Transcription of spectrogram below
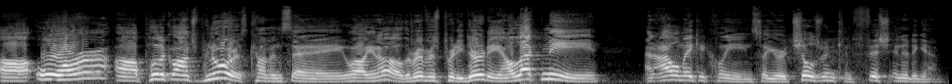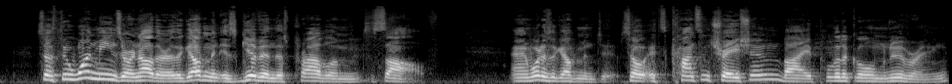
Uh, or uh, political entrepreneurs come and say, well, you know, the river's pretty dirty, and elect me, and I will make it clean so your children can fish in it again. So, through one means or another, the government is given this problem to solve. And what does the government do? So, it's concentration by political maneuvering.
